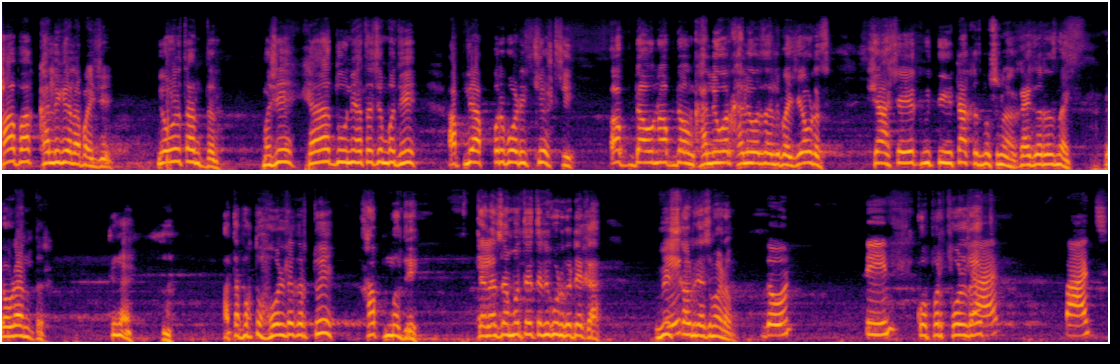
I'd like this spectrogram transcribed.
हा भाग खाली गेला पाहिजे. एवढंच अंतर. म्हणजे ह्या दोन्ही हाताच्या मध्ये आपली अप्पर बॉडी चेस्टची अप डाऊन अप डाऊन खालीवर खालीवर झाली पाहिजे. एवढंच. हे अशा एक मिती हे टाकत बसू नका काही गरज नाही. एवढं अंतर. ठीक आहे. आता फक्त होल्ड करतोय हाफमध्ये. त्याला जमत आहे तरी गुडघं टेका. वीस. काढून घ्यायचं मॅडम दोन तीन कोपर फोल्ड आहे चार पाच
